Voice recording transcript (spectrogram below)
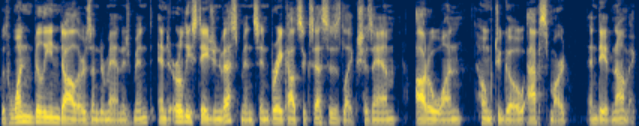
with $1 billion under management and early stage investments in breakout successes like Shazam, AUTO1, HomeToGo, Apsmart, and Datanomic.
